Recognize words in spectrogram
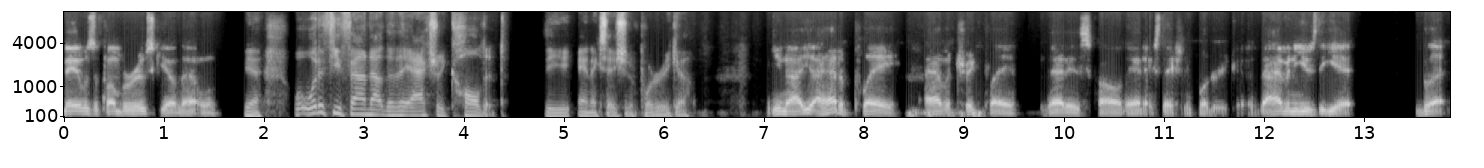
there was a fumblerooski on that one. Yeah. Well, what if you found out that they actually called it the annexation of Puerto Rico? You know, I, I had a play. I have a trick play that is called the annexation of Puerto Rico. I haven't used it yet, but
